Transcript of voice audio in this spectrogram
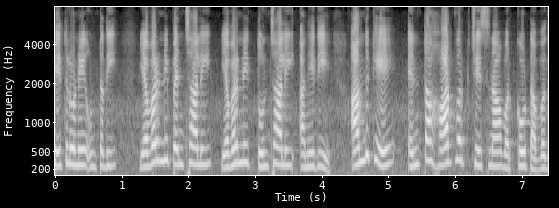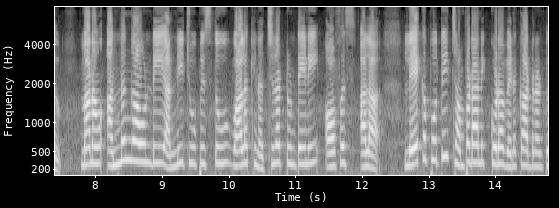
చేతిలోనే ఉంటుంది. ఎవరిని పెంచాలి ఎవరిని తుంచాలి అనేది అందుకే ఎంత హార్డ్ వర్క్ చేసినా వర్కౌట్ అవ్వదు. మనం అందంగా ఉండి అన్నీ చూపిస్తూ వాళ్ళకి నచ్చినట్టుంటేనే ఆఫీస్ అలా లేకపోతే చంపడానికి కూడా వెనకాడరంటూ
